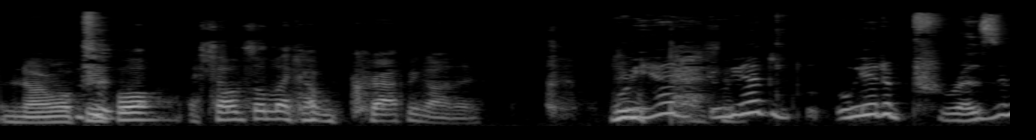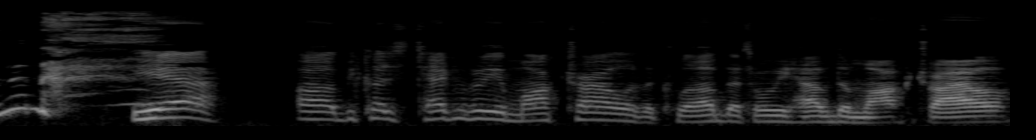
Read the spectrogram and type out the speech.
Normal people. It sounds so like I'm crapping on it. we had we had we had a president. Yeah, uh, because technically a mock trial is a club. That's why we have the mock trial,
